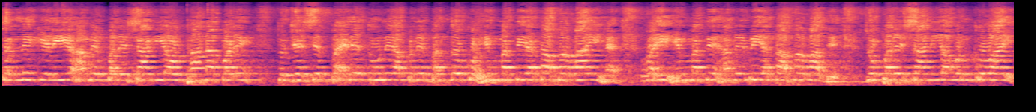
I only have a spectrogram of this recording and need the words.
چلنے کے لیے ہمیں پریشانیاں اٹھانا پڑے، تو جیسے پہلے تو نے اپنے بندوں کو ہمتی عطا فرمائی ہے وہی ہمتیں ہمیں بھی عطا فرما دے۔ جو پریشانیاں ان کو آئی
